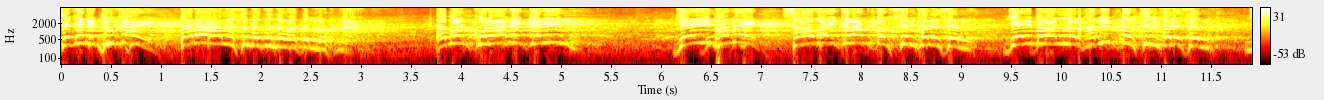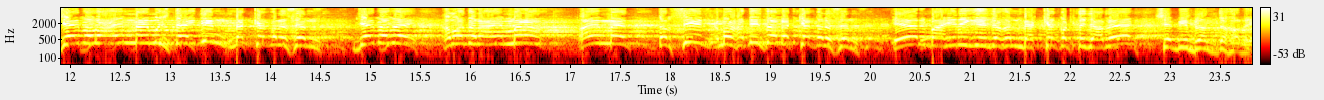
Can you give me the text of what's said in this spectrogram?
সেখানে ঢুকায়, তারা আলোচনা সুন্নত জামাতের লোক না। এবং কোরআনে করিম যেইভাবে সাহাবাই কালাম তফসির করেছেন, যেইভাবে আল্লাহর হাবিব তফসিল করেছেন, যেইভাবে আইম্মাই মুস্তাহিদিন ব্যাখ্যা করেছেন যেভাবে আমাদের আইম্মারা, আইম্মায় তফসিল এবং হাদিসা ব্যাখ্যা করেছেন, এর বাহিরে গিয়ে যখন ব্যাখ্যা করতে যাবে, সে বিভ্রান্ত হবে।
